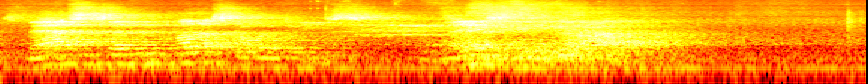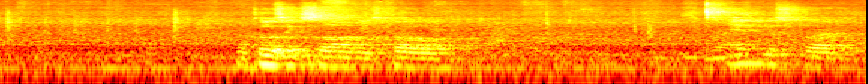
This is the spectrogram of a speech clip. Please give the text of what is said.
This Mass is ended. Let us go in peace. Thanks be to God. Our closing song is called Indescribable.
